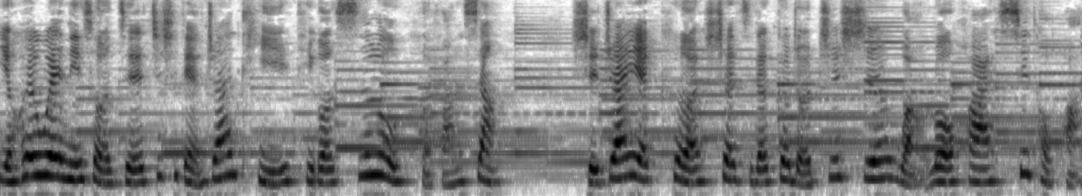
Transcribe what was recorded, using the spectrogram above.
也会为你总结知识点专题提供思路和方向，使专业课涉及的各种知识网络化、系统化。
